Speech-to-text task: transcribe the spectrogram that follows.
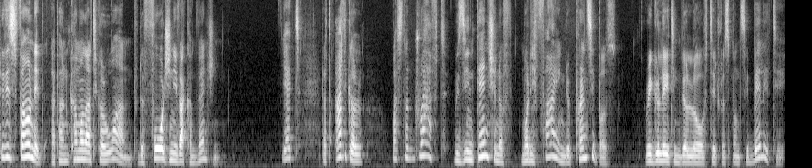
it is founded upon Common Article 1 to the Fourth Geneva Convention. Yet, that article was not drafted with the intention of modifying the principles regulating the law of state responsibility.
